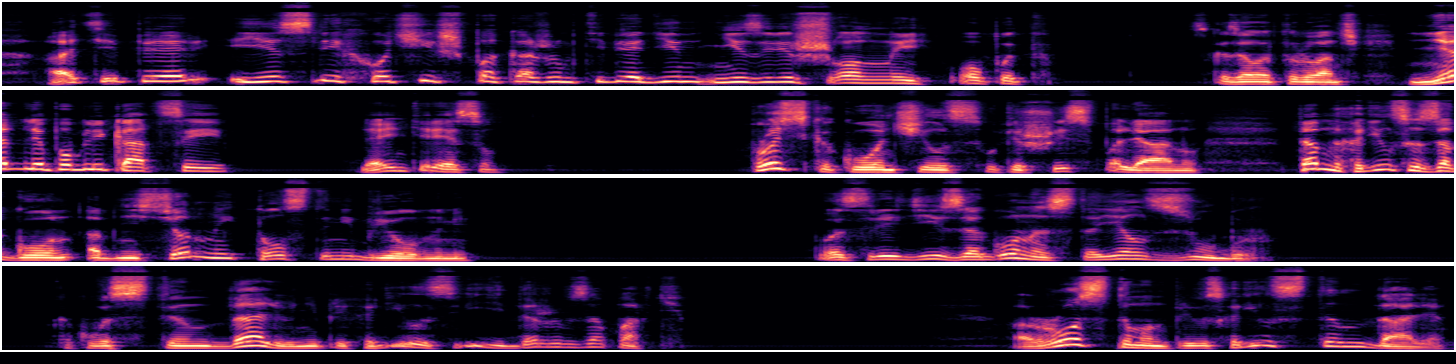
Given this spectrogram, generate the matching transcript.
— А теперь, если хочешь, покажем тебе один незавершенный опыт, — сказал Артур Иванович. — Не для публикации, для интересу. Просека кончилась, упершись в поляну. Там находился загон, обнесенный толстыми бревнами. Посреди загона стоял зубр, какого стендалю не приходилось видеть даже в зоопарке. Ростом он превосходил стендаля,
